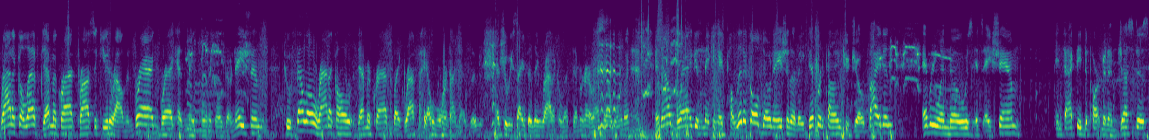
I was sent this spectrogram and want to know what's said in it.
radical left Democrat prosecutor Alvin Bragg. Bragg has made political donations to fellow radical Democrats like Raphael Warnock, that's who he cites as a radical left Democrat, Raphael Warnock. And now Bragg is making a political donation of a different kind to Joe Biden. Everyone knows it's a sham. In fact, the Department of Justice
